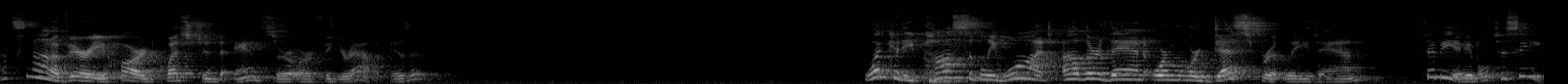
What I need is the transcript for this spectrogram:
That's not a very hard question to answer or figure out, is it? What could he possibly want other than, or more desperately than, to be able to see?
